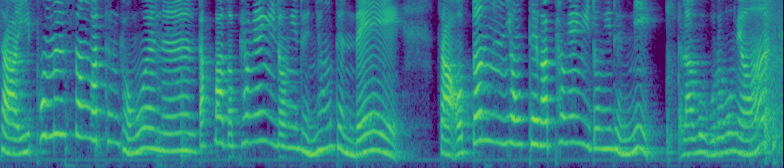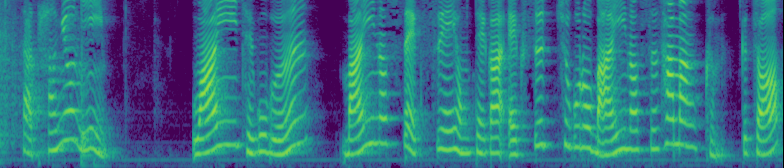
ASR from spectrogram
자, 이 포물선 같은 경우에는 딱 봐도 평행이동이 된 형태인데, 자, 어떤 형태가 평행이동이 됐니? 라고 물어보면, 자, 당연히 y제곱은 마이너스 x의 형태가 x축으로 마이너스 4만큼, 그쵸?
